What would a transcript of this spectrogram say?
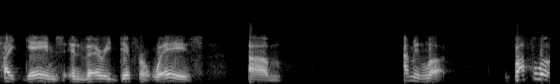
tight games in very different ways. Um, I mean, look, Buffalo,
